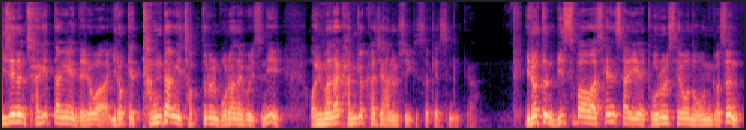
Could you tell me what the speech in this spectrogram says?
이제는 자기 땅에 내려와 이렇게 당당히 적들을 몰아내고 있으니 얼마나 감격하지 않을 수 있었겠습니까? 이렇듯 미스바와 센 사이에 돌을 세워 놓은 것은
